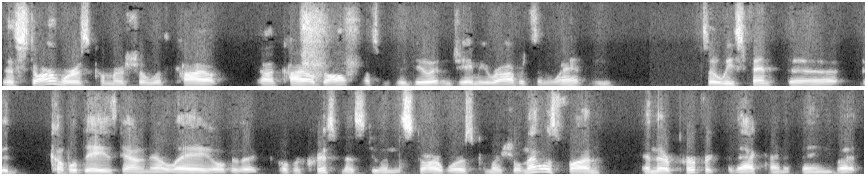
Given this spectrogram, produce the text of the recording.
the Star Wars commercial with Kyle uh, Kyle Dalton asked me to do it, and Jamie Robertson went, and so we spent the the couple days down in L.A. over the over Christmas doing the Star Wars commercial, and that was fun, and they're perfect for that kind of thing. But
